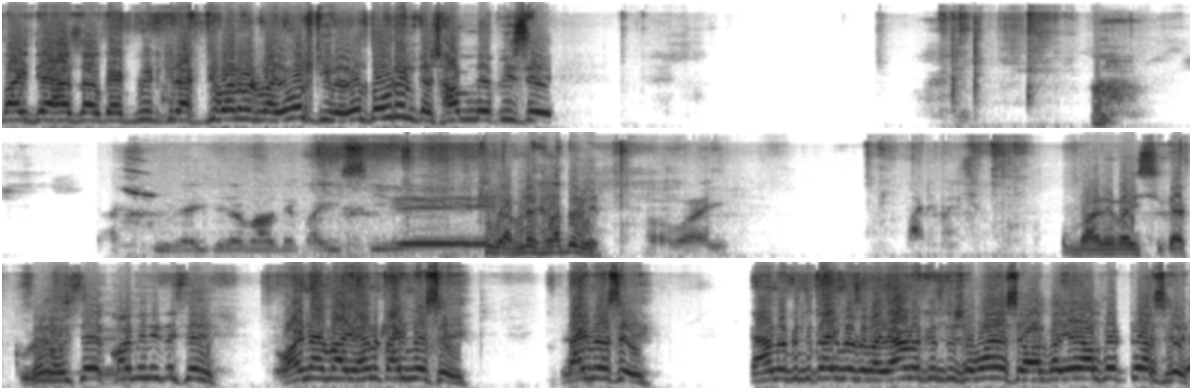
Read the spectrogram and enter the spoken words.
ভাই, দেখা যাক, এক মিনিট কি রাখতে পারবেন ভাই? বল কি ভাই? বল দৌড়েন সামনে, পিছে। কি আপনি খেলা দেবেন বারে পাইছি কাকু। হইছে কয় মিনিট হইছে? হয় নাই ভাই এখন টাইম আছে। টাইম আছে। এখনও কিন্তু টাইম আছে ভাই এখনও কিন্তু সময় আছে। অল্প অল্প একটু আছে।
